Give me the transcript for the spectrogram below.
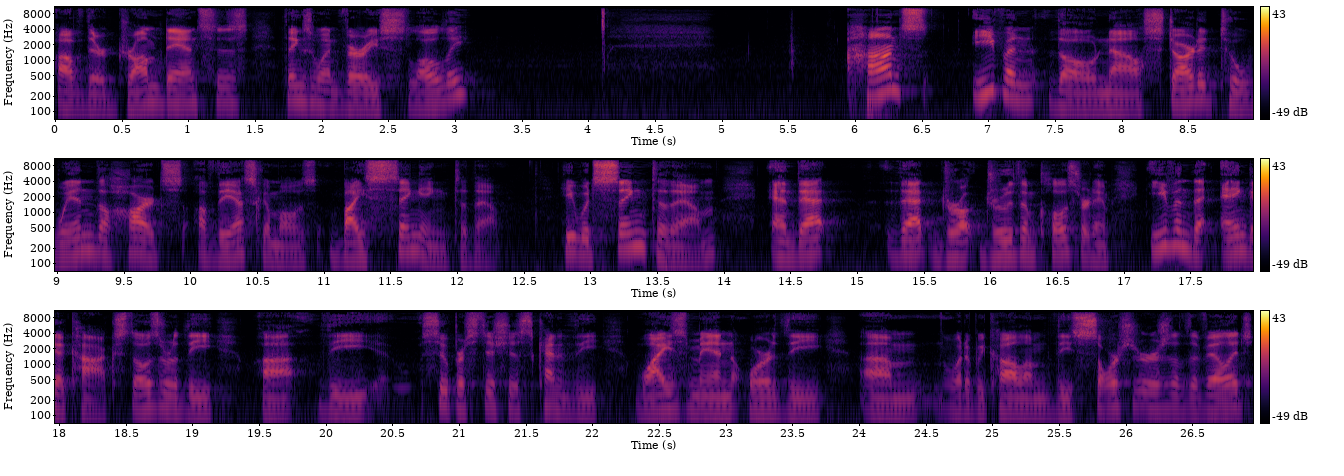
of their drum dances. Things went very slowly. Hans, even though now, started to win the hearts of the Eskimos by singing to them. He would sing to them, and that that drew, drew them closer to him. Even the Angakoks, those were the uh, the superstitious kind of the wise men or the um, what do we call them the sorcerers of the village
